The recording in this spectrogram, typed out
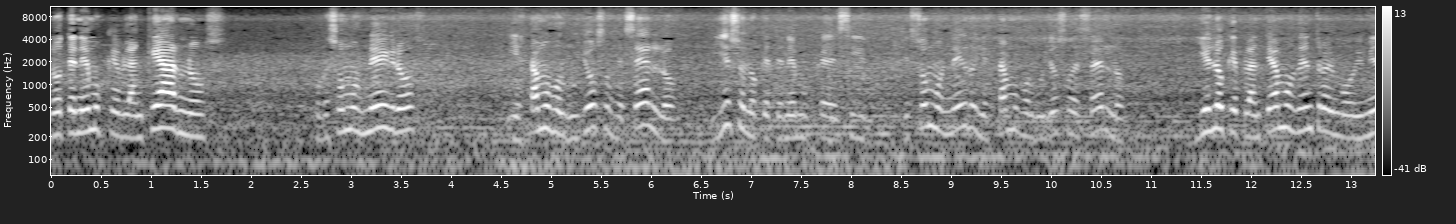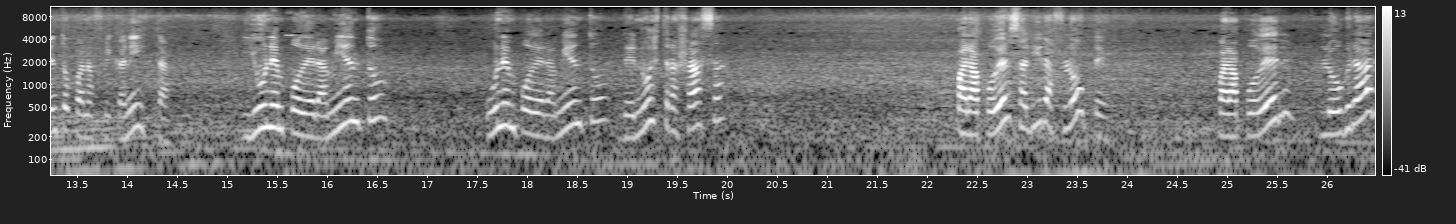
no tenemos que blanquearnos, porque somos negros y estamos orgullosos de serlo. Y eso es lo que tenemos que decir, que somos negros y estamos orgullosos de serlo. Y es lo que planteamos dentro del movimiento panafricanista. Y un empoderamiento un empoderamiento de nuestra raza para poder salir a flote, para poder lograr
